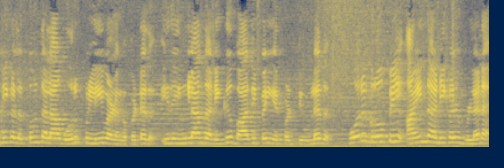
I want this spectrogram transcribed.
அணிகளுக்கும் தலா ஒரு புள்ளி வழங்கப்பட்டது. இது இங்கிலாந்து அணிக்கு பாதிப்பை ஏற்படுத்தியுள்ளது. ஒரு குரூப்பில் ஐந்து அணிகள் உள்ளன.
